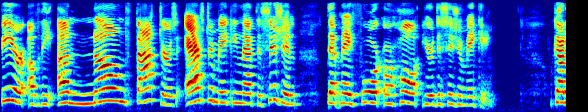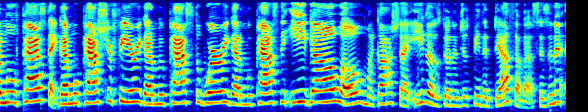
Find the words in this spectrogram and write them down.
fear of the unknown factors after making that decision that may for or halt your decision making got to move past that. You got to move past your fear. You got to move past the worry. You got to move past the ego. Oh my gosh, that ego is going to just be the death of us, isn't it?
